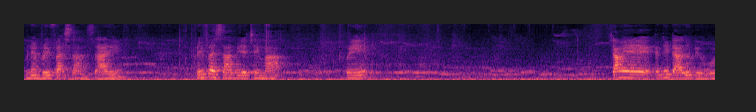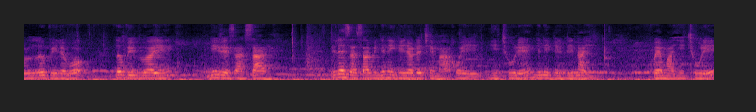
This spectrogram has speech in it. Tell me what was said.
မနက် breakfast စားစားတယ် breakfast စားပြီးတဲ့အချိန်မှာကိုရင်ကျောင်းရဲ့တနစ်တာလုပ်တွေကိုလုပ်ပေးတယ်ပေါ့လုပ်ပေးပြီးသွားရင်နေ့လည်စာစားတယ်နေ့လည်စာစားပြီးညနေခင်းရောက်တဲ့ချိန်မှာဟိုရေချိုးတယ်ညနေခင်း၄နာရီခွဲမှာရေချိုးတယ်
